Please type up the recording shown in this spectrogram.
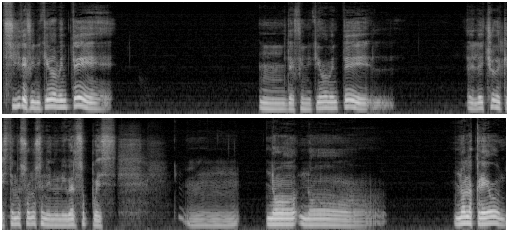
sí, definitivamente Mm, definitivamente el, hecho de que estemos solos en el universo, pues mm, no, no, no la creo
